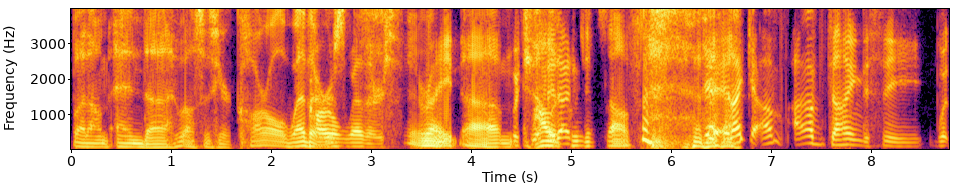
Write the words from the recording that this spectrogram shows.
But um, and uh, who else is here? Carl Weathers. Carl Weathers. Right. Um, Which Hollywood himself. yeah, and I, I'm I'm dying to see what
